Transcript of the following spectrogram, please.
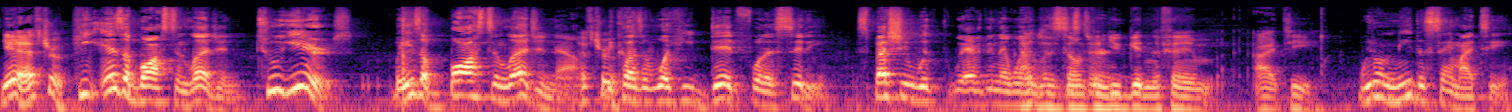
yeah, that's true. He is a Boston legend. Two years, but he's a Boston legend now. That's true. because of what he did for the city, especially with, with everything that went I with his just don't sister. think you're getting the same IT. we don't need the same IT.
